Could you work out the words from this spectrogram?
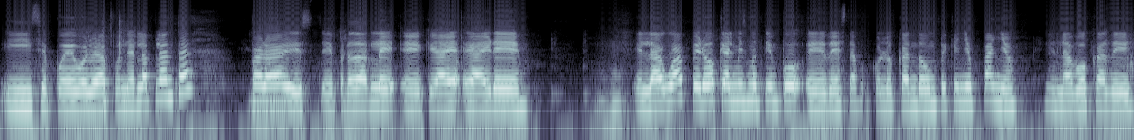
y se puede volver a poner la planta para este para darle eh, que ae- el agua, pero que al mismo tiempo eh, de esta colocando un pequeño paño en la boca de,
